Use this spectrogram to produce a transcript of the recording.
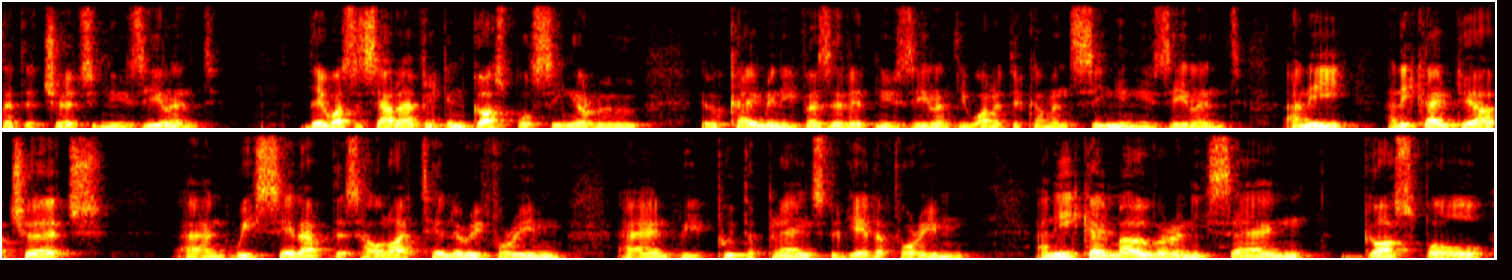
at the church in New Zealand. There was a South African gospel singer who who came and he visited New Zealand. He wanted to come and sing in New Zealand, and he and he came to our church, and we set up this whole itinerary for him, and we put the plans together for him. And he came over and he sang gospel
